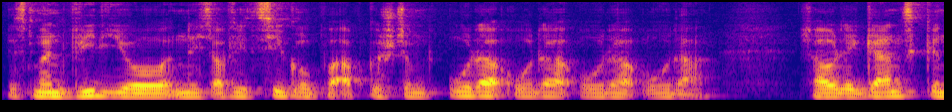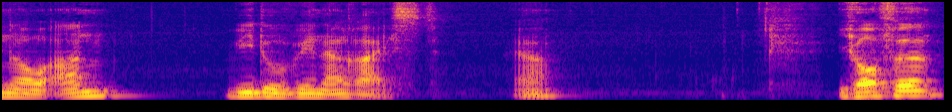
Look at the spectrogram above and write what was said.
Ist mein Video nicht auf die Zielgruppe abgestimmt? Oder, oder, oder, oder. Schau dir ganz genau an, wie du wen erreichst. Ja. Ich hoffe,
